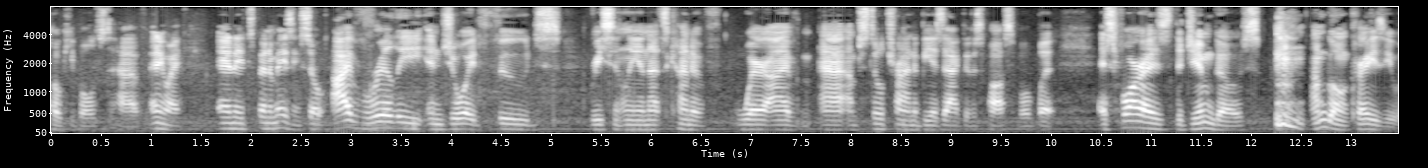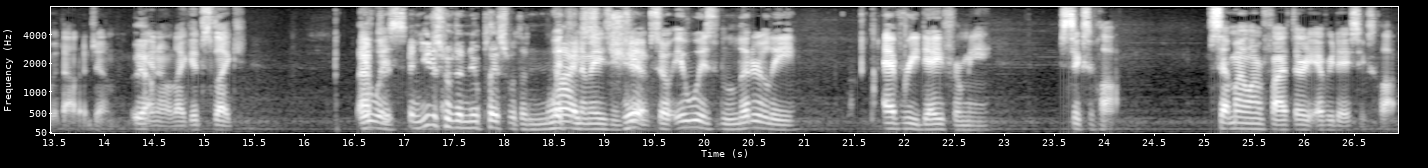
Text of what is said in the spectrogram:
poke bowls to have. Anyway, and it's been amazing. So I've really enjoyed foods recently, and that's kind of where I've at. I'm still trying to be as active as possible, but as far as the gym goes, I'm going crazy without a gym. Yeah. You know, like it's like it was and you just moved to a new place with a with nice an amazing gym. So it was literally every day for me, six o'clock. Set my alarm five thirty every day, six o'clock.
